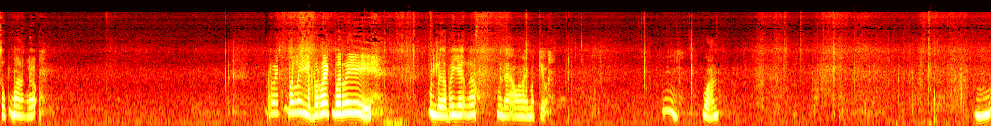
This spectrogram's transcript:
สุกมากแล้วแบล็คเบอร์รี่แบล็คเบอร์รี่ มันเหลือไม่เยอะแล้ว ไม่ได้เอาอะไรมาเก็บหวานอืม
